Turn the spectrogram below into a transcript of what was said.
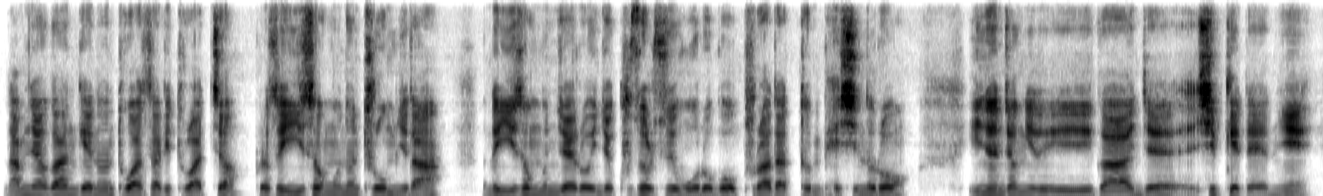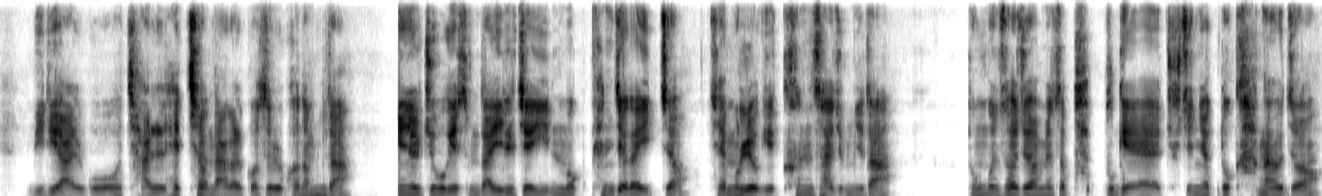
남녀 관계는 도화살이 들어왔죠? 그래서 이성운은 들어옵니다. 근데 이성 문제로 이제 구설수 오르고 불화 다툼 배신으로 인연 정리가 이제 쉽게 되니 미리 알고 잘 헤쳐나갈 것을 권합니다. 일주 보겠습니다. 일제 인목 편제가 있죠? 재물력이 큰 사주입니다. 동분서주하면서 바쁘게 추진력도 강하죠?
